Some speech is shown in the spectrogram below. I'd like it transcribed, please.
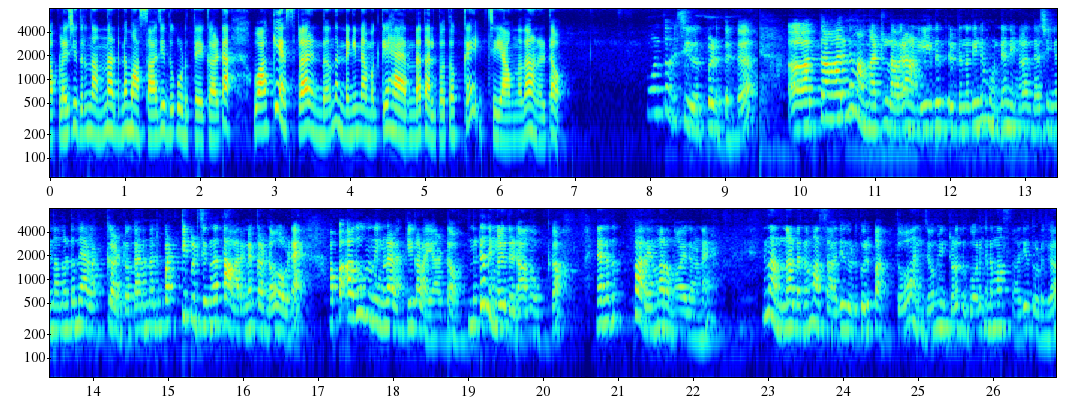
അപ്ലൈ ചെയ്തിട്ട് നന്നായിട്ട് തന്നെ മസാജ് ചെയ്ത് കൊടുത്തേക്കാം കേട്ടോ. ബാക്കി എക്സ്ട്രാ ഉണ്ടെന്നുണ്ടെങ്കിൽ നമുക്ക് ഹെയറിന്റെ തലപ്പത്തൊക്കെ ചെയ്യാവുന്നതാണ് കേട്ടോ. പോലത്തെ ഒരു ചീർപ്പ് എടുത്തിട്ട് താരന് നന്നായിട്ടുള്ളവരാണെങ്കിൽ ഇത് ഇടുന്നതിന് മുന്നേ നിങ്ങൾ എന്താ വെച്ചാൽ നന്നായിട്ടൊന്ന് ഇളക്കുക കേട്ടോ. കാരണം നന്നായിട്ട് പറ്റി പിടിച്ചിരിക്കുന്ന താരനൊക്കെ ഉണ്ടാവും അവിടെ. അപ്പോൾ അതൊന്ന് നിങ്ങൾ ഇളക്കി കളയാം കേട്ടോ. എന്നിട്ട് നിങ്ങൾ ഇത് നോക്കുക. ഞാനത് പറയാൻ മറന്നുപോയതാണേ. നന്നായിട്ട് തന്നെ മസാജ് ചെയ്ത് കൊടുക്കുക. ഒരു പത്തോ അഞ്ചോ മിനിറ്റോ അതുപോലെ ഇങ്ങനെ മസാജ് ചെയ്ത് കൊടുക്കുക.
